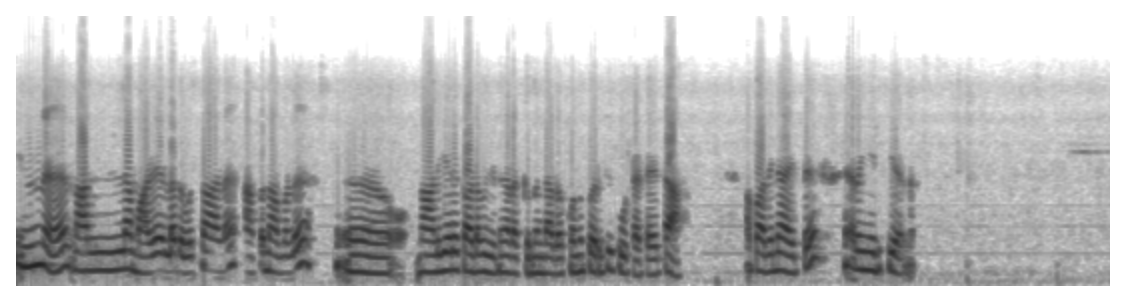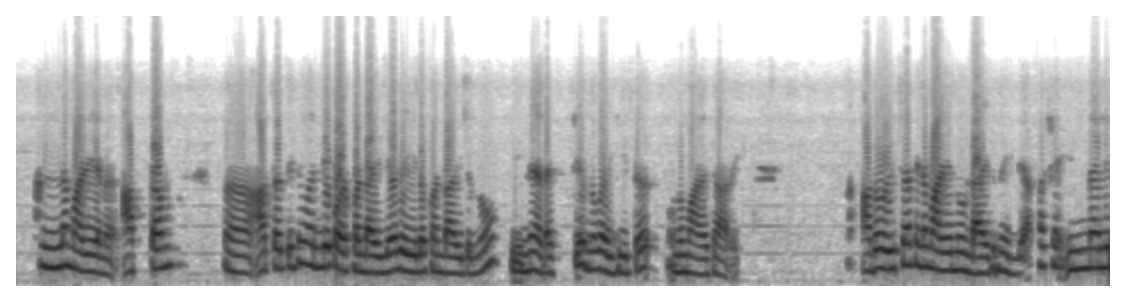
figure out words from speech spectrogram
ഇന്ന് നല്ല മഴയുള്ള ദിവസമാണ്. അപ്പൊ നമ്മൾ നാളികേര കട വീട് കിടക്കുന്നുണ്ട്. അതൊക്കെ ഒന്ന് പെറുക്കി കൂട്ടട്ടെ കേട്ടാ അപ്പൊ അതിനായിട്ട് ഇറങ്ങിയിരിക്കുകയാണ്. നല്ല മഴയാണ്. അത്തം അത്തത്തിന് വലിയ കുഴപ്പമുണ്ടായില്ല. വെയിലൊക്കെ ഉണ്ടായിരുന്നു. പിന്നെ ഇടയ്ക്ക് ഒന്ന് വൈകിട്ട് ഒന്ന് മഴ ചാറി. അതൊഴിച്ചാൽ പിന്നെ മഴയൊന്നും ഉണ്ടായിരുന്നില്ല. പക്ഷെ ഇന്നലെ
